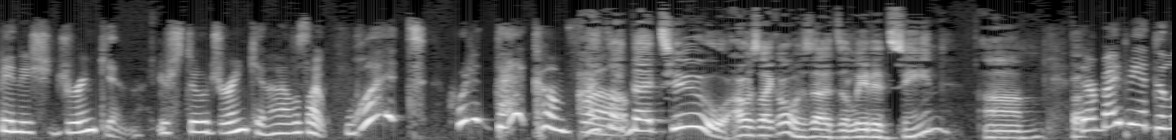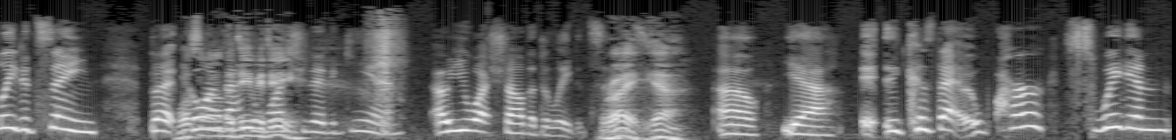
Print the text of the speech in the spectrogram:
finished drinking. You're still drinking." And I was like, "What? Where did that come from?" I thought that too. I was like, oh, is that a deleted scene? Um, but there may be a deleted scene, but going back and watching it again. Oh, you watched all the deleted scenes, right, yeah. Oh, yeah, because that her swigging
